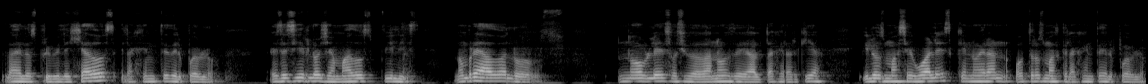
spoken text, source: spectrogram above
la de los privilegiados y la gente del pueblo, es decir, los llamados filis, nombre dado a los nobles o ciudadanos de alta jerarquía, y los más iguales que no eran otros más que la gente del pueblo.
